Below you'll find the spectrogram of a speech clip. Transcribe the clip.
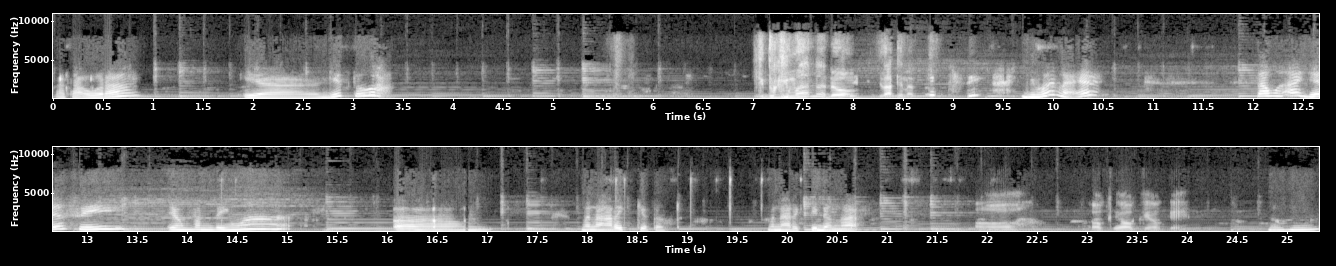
Kata orang, ya gitu. Gitu gimana dong? Jelasin atau? Gimana ya? Sama aja sih. Yang penting mah em, menarik gitu. Menarik didengar. Oh, oke oke oke. Mhm.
